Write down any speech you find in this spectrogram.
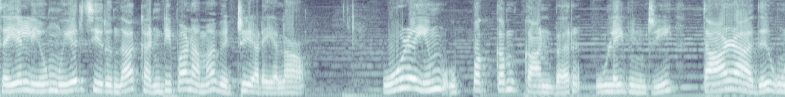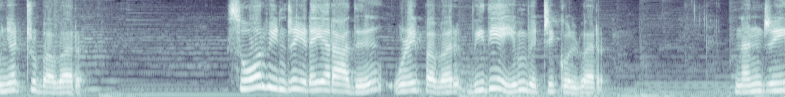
செயல்லையும் முயற்சி இருந்தால் கண்டிப்பாக நம்ம வெற்றி அடையலாம். ஊழையும் உப்பக்கம் காண்பர் உழைவின்றி தாழாது உணற்றுபவர் சோர்வின்றி இடையறாது உழைப்பவர் விதியையும் வெற்றி கொள்வர் நன்றி.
